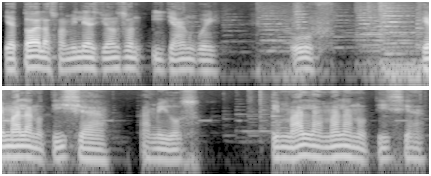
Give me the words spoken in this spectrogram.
y a todas las familias Johnson y Janway. Uf, qué mala noticia, amigos. Qué mala, mala noticia.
